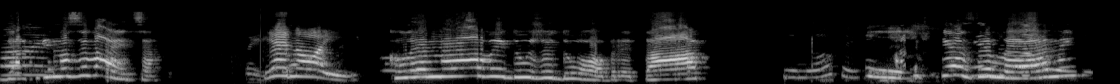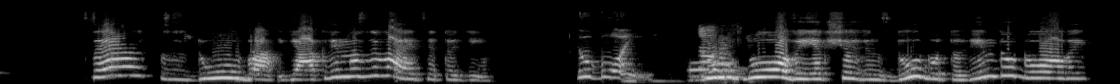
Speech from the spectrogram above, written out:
Як він називається? Зеленой. Кленовий дуже добре, так. Ще зелений. Це з дуба. Як він називається тоді? Дубой. Дубовий. Якщо він з дубу, то він дубовий.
